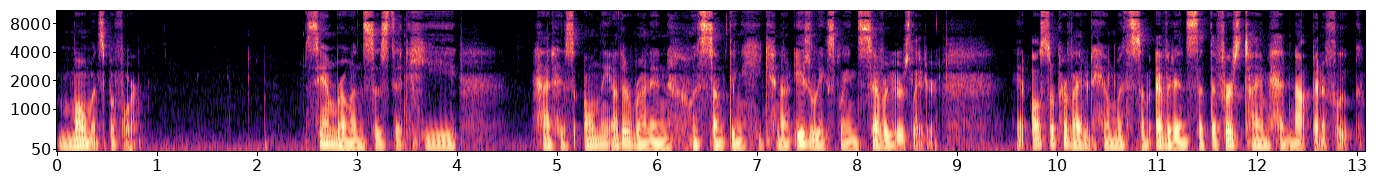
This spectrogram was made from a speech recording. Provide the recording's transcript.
moments before. Sam Rowan says that he had his only other run in with something he cannot easily explain several years later. It also provided him with some evidence that the first time had not been a fluke.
